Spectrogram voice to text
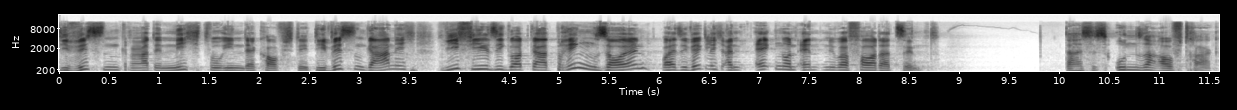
Die wissen gerade nicht, wo ihnen der Kopf steht. Die wissen gar nicht, wie viel sie Gott gerade bringen sollen, weil sie wirklich an Ecken und Enden überfordert sind. Da ist es unser Auftrag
